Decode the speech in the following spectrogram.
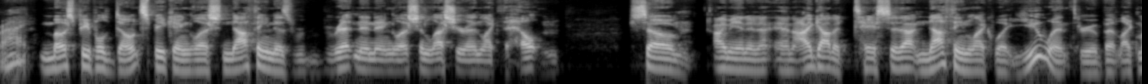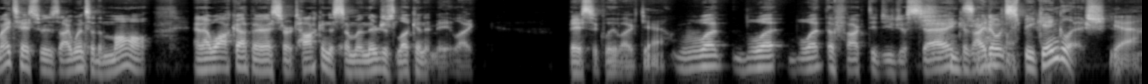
right Most people don't speak English. Nothing is written in English unless you're in like the Hilton. So I mean, and, and I got a taste of that. Nothing like what you went through, but like my taste was I went to the mall and I walk up and I start talking to someone. They're just looking at me like, basically like, Yeah. what, what, what the fuck did you just say? Because I don't speak English. yeah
